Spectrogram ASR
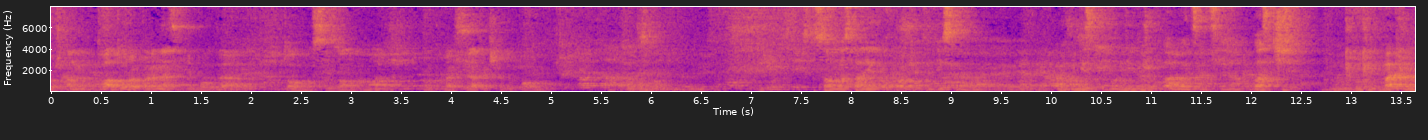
тож там два тури перенес, який був Да. того сезону. Ну, святик ще доповнив. Стосовно останніх двох років, то дійсно е, ну, мені, мені дуже подобається це. Власне, ну, бути відвертим,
